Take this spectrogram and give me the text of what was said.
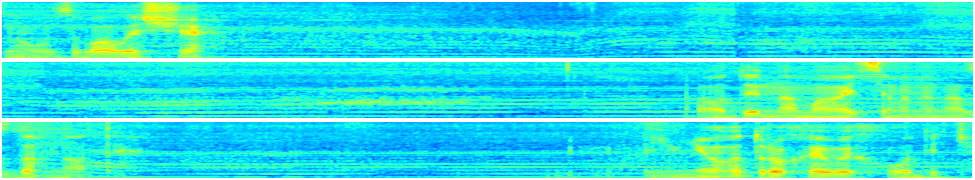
Знову звалище. Один намагається мене наздогнати. І в нього трохи виходить.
